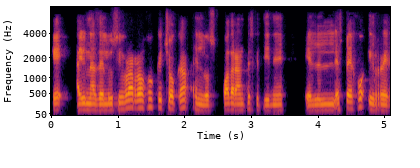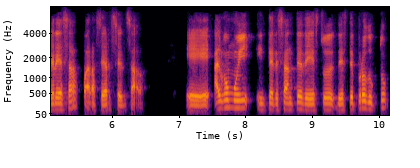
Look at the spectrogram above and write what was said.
que hay unas de luz infrarrojo que choca en los cuadrantes que tiene el espejo y regresa para ser sensado. Eh, algo muy interesante de, esto, de este producto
